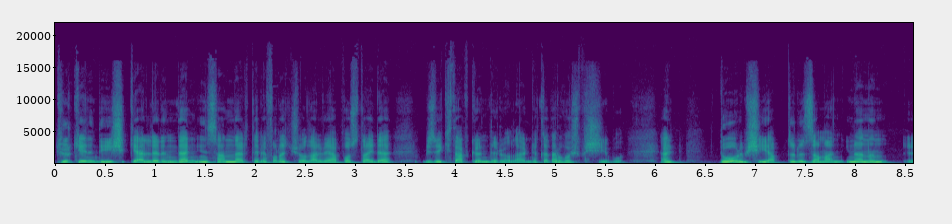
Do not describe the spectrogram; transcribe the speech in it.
Türkiye'nin değişik yerlerinden insanlar telefon açıyorlar veya postayla bize kitap gönderiyorlar. Ne kadar hoş bir şey bu. Yani doğru bir şey yaptığınız zaman inanın e,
